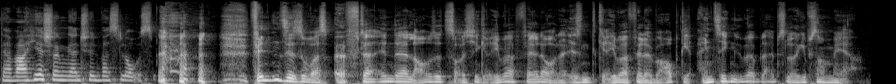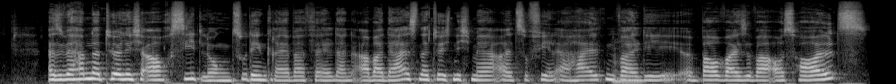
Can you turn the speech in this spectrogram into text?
Da war hier schon ganz schön was los. Finden Sie sowas öfter in der Lausitz, solche Gräberfelder? Oder sind Gräberfelder überhaupt die einzigen Überbleibsel oder gibt es noch mehr? Also wir haben natürlich auch Siedlungen zu den Gräberfeldern, aber da ist natürlich nicht mehr allzu viel erhalten, mhm. weil die äh, Bauweise war aus Holz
